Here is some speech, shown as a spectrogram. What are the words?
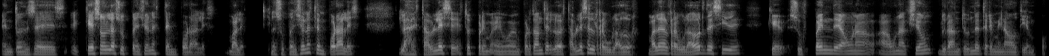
Entonces, eh, ¿qué son las suspensiones temporales? Vale, las suspensiones temporales las establece, esto es muy importante, lo establece el regulador, ¿vale? El regulador decide que suspende a una, a una acción durante un determinado tiempo.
